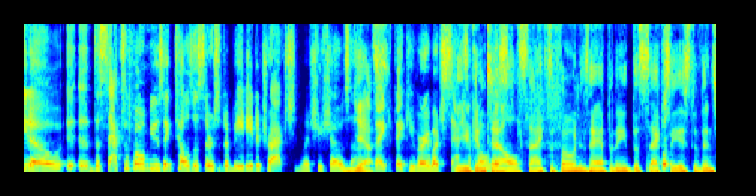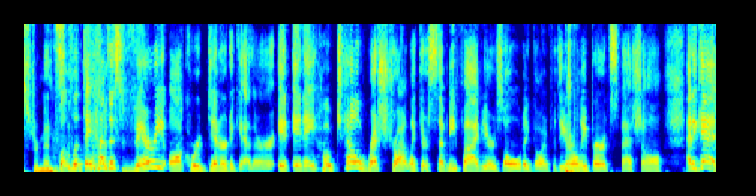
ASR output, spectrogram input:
You know, i- i- the saxophone music tells us there's an immediate attraction when she shows up. Yes. Thank, thank you very much, saxophone. You can tell saxophone is happening, the sexiest of instruments. But, but they have this very awkward dinner together in, in a hotel restaurant, like they're 75 years old and going for the early bird special. And again,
